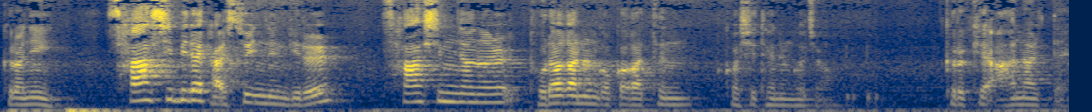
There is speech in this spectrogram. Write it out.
그러니 40일에 갈 수 있는 길을 40년을 돌아가는 것과 같은 것이 되는 거죠. 그렇게 안 할 때,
